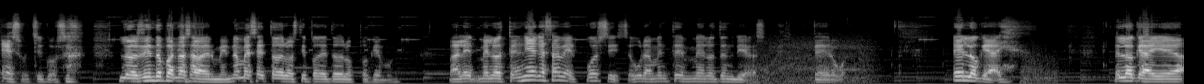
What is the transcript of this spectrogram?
Eso, chicos. lo siento por no saberme. No me sé todos los tipos de todos los Pokémon. ¿Vale? ¿Me los tendría que saber? Pues sí, seguramente me lo tendría que saber. Pero bueno. Es lo que hay. Es lo que hay. Eh,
